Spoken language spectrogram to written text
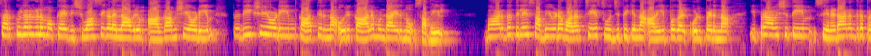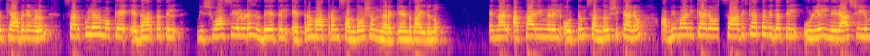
സർക്കുലറുകളുമൊക്കെ വിശ്വാസികളെല്ലാവരും ആകാംക്ഷയോടെയും പ്രതീക്ഷയോടെയും കാത്തിരുന്ന ഒരു കാലമുണ്ടായിരുന്നു സഭയിൽ. ഭാരതത്തിലെ സഭയുടെ വളർച്ചയെ സൂചിപ്പിക്കുന്ന അറിയിപ്പുകൾ ഉൾപ്പെടുന്ന ഇപ്രാവശ്യത്തെയും സിനഡാനന്തര പ്രഖ്യാപനങ്ങളും സർക്കുലറുമൊക്കെ യഥാർത്ഥത്തിൽ വിശ്വാസികളുടെ ഹൃദയത്തിൽ എത്രമാത്രം സന്തോഷം നിറയ്ക്കേണ്ടതായിരുന്നു? എന്നാൽ അക്കാര്യങ്ങളിൽ ഒട്ടും സന്തോഷിക്കാനോ അഭിമാനിക്കാനോ സാധിക്കാത്ത വിധത്തിൽ ഉള്ളിൽ നിരാശയും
